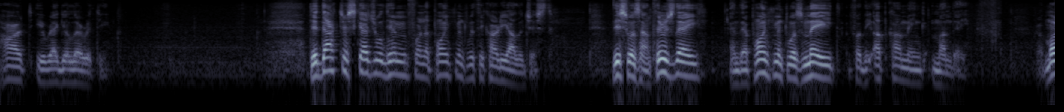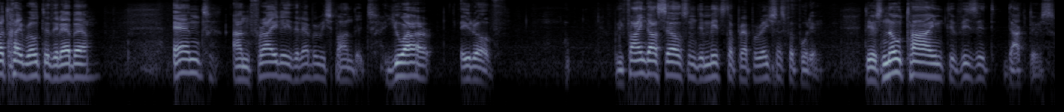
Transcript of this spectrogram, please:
heart irregularity. The doctor scheduled him for an appointment with the cardiologist. This was on Thursday, and the appointment was made for the upcoming Monday. Rab Mordechai wrote to the Rebbe, and on Friday the Rebbe responded, You are a Rov we find ourselves in the midst of preparations for Purim. There's no time to visit doctors.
